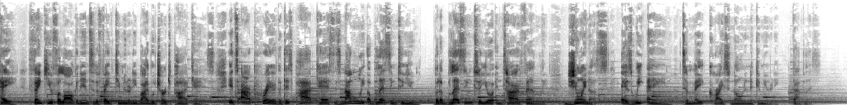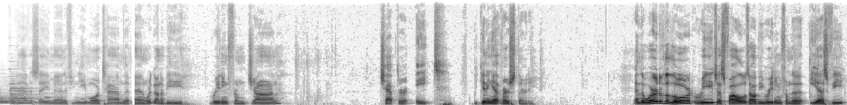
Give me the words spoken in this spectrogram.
Hey, thank you for logging into the Faith Community Bible Church podcast. It's our prayer that this podcast is not only a blessing to you, but a blessing to your entire family. Join us as we aim to make Christ known in the community. God bless. Have a say, man. If you need more time, let man. We're going to be reading from John chapter 8, beginning at verse 30. And the word of the Lord reads as follows. I'll be reading from the ESV.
